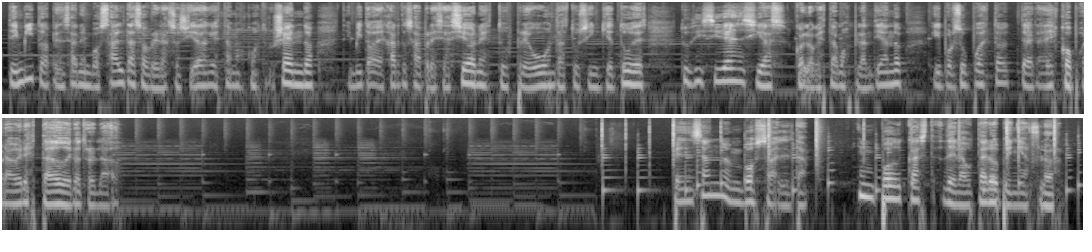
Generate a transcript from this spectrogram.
Te invito a pensar en voz alta sobre la sociedad que estamos construyendo, te invito a dejar tus apreciaciones, tus preguntas, tus inquietudes, tus disidencias con lo que estamos planteando y por supuesto te agradezco por haber estado del otro lado. Pensando en voz alta, un podcast de Lautaro Peñaflor.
